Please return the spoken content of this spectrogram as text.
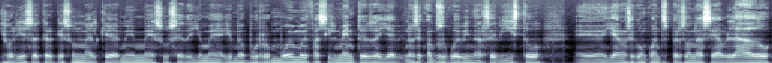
Híjole, eso creo que es un mal que a mí me sucede. Yo me yo me aburro muy muy fácilmente, o sea, ya no sé cuántos webinars he visto, eh, ya no sé con cuántas personas he hablado,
